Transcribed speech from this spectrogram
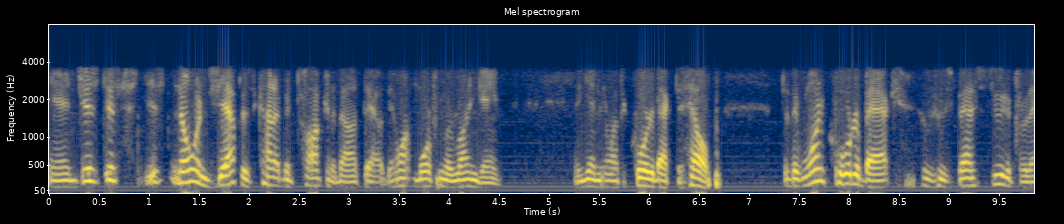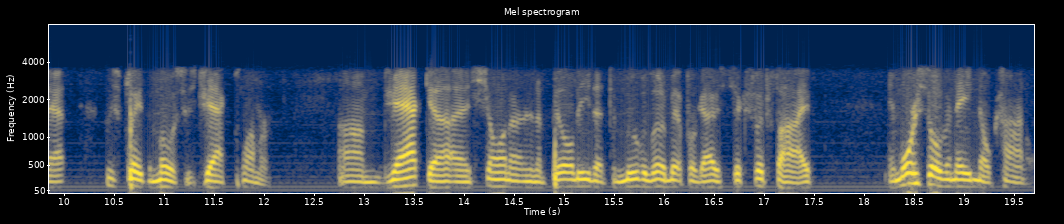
And just just just knowing Jeff has kind of been talking about that. They want more from the run game. Again, they want the quarterback to help. So the one quarterback who, who's best suited for that, who's played the most, is Jack Plummer. Um, Jack uh, has shown an ability to, to move a little bit for a guy who's six foot five, and more so than Aidan O'Connell.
